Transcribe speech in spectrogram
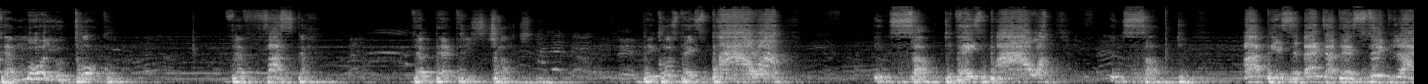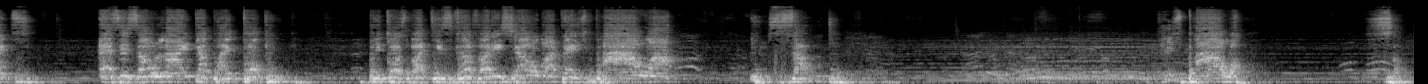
The more you talk the faster the battery is charged. Because there is power in sound. There is power in sound. Abisebenza the street lights ezizawulayita by talking because badiscoverisha uba there is power in sound. There is power. Sound.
